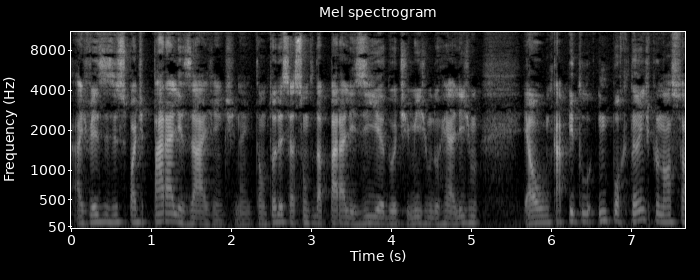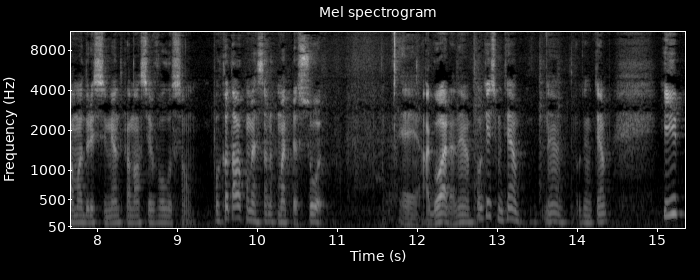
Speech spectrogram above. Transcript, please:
às vezes isso pode paralisar a gente, né? Então, todo esse assunto da paralisia, do otimismo, do realismo é um capítulo importante para o nosso amadurecimento, para nossa evolução. Porque eu estava conversando com uma pessoa é, agora, né, há pouquíssimo tempo, né, pouquíssimo tempo, e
